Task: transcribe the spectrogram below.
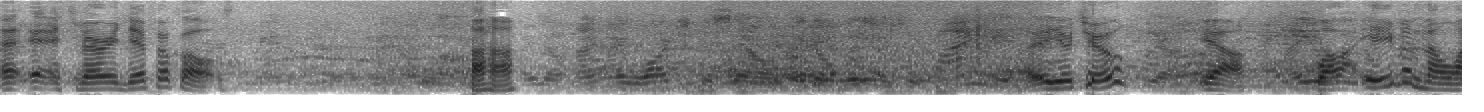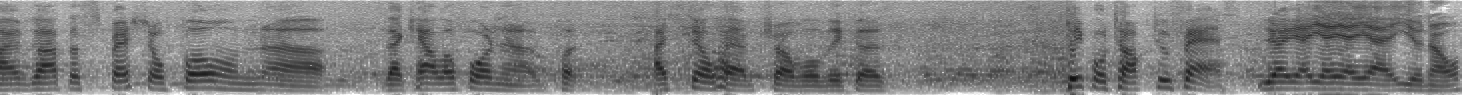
it's very difficult. Uh huh. I. I, I watch the sound. I don't listen to it. Uh, you too? Yeah. Yeah. Well, even though I've got the special phone uh, that California put, I still have trouble because people talk too fast. Yeah, yeah, yeah, yeah, yeah. You know.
